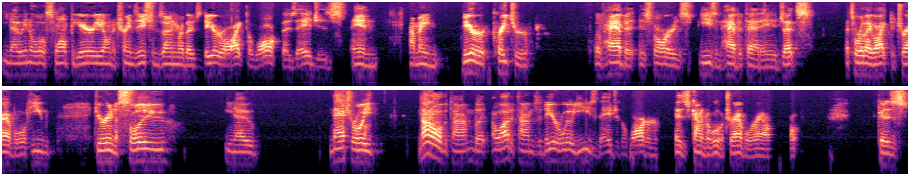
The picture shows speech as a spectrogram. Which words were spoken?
you know, in a little swampy area on a transition zone where those deer like to walk those edges. And I mean, deer are creature of habit as far as using habitat edge. That's that's where they like to travel. If you if you're in a slough, you know, naturally, not all the time, but a lot of times the deer will use the edge of the water as kind of a little travel route. Because,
